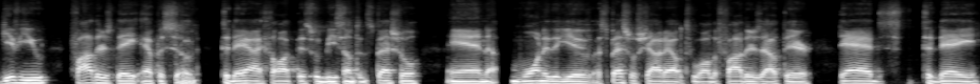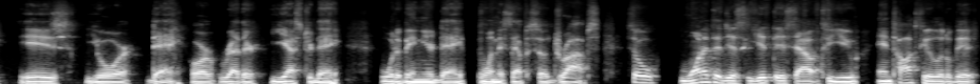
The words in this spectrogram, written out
give you Father's Day episode. Today, I thought this would be something special and wanted to give a special shout out to all the fathers out there. Dads, today is your day, or rather, yesterday would have been your day when this episode drops. So, wanted to just get this out to you and talk to you a little bit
